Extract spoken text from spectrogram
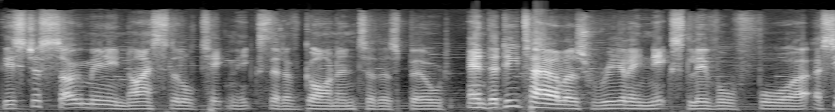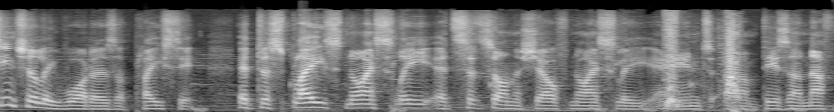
There's just so many nice little techniques that have gone into this build and the detail is really next level for essentially what is a playset. It displays nicely, it sits on the shelf nicely and um, there's enough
